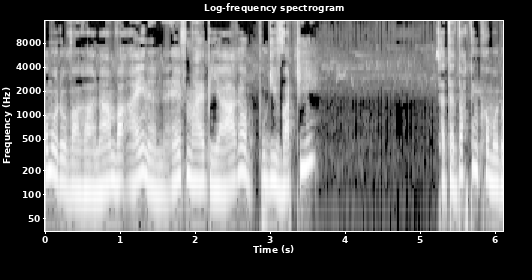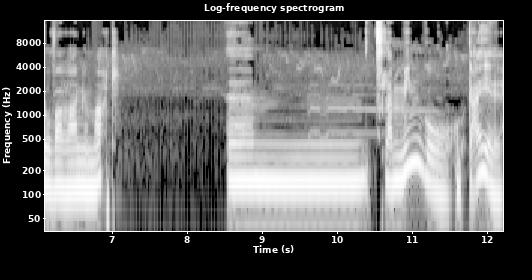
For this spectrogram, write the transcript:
Komodo-Varan haben wir einen. Elfenhalb Jahre. Budiwatti. Jetzt hat er doch den Komodo-Varan gemacht. Ähm, Flamingo. Oh, geil.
